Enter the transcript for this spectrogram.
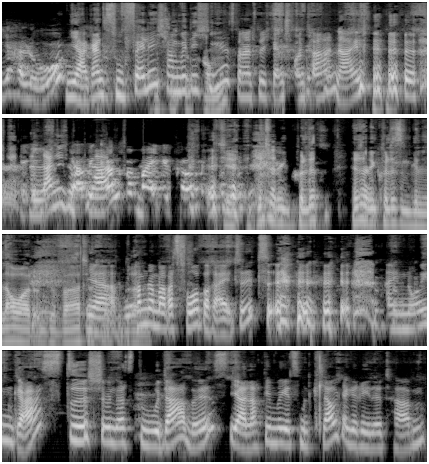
Ja, hallo. Ja, ganz zufällig haben wir dich hier. Das war natürlich ganz spontan. Nein. Lange ich geplant. vorbeigekommen. Ja, hinter, den Kulissen, hinter den Kulissen gelauert und gewartet. Ja, wir haben da mal was vorbereitet. Einen neuen Gast. Schön, dass du da bist. Ja, nachdem wir jetzt mit Claudia geredet haben,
